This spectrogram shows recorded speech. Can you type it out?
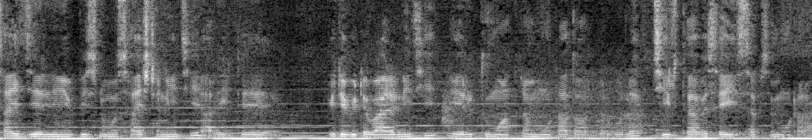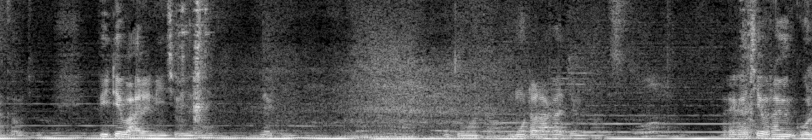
সাইজ যে বিশ নম্বর সাইজটা নিয়েছি আর এইটে পিঠে পিঠে বাইরে নিয়েছি। এর দু মাত্রা মোটা দরকার বলে চিরতে হবে, সেই হিসাব সে মোটা রাখা উচিত। পিঠে বাইরে নিয়েছি ওই জন্য দেখুন। দু মাত্রা মোটা রাখার জন্য। দেখা যাচ্ছে এবার আমি গোল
